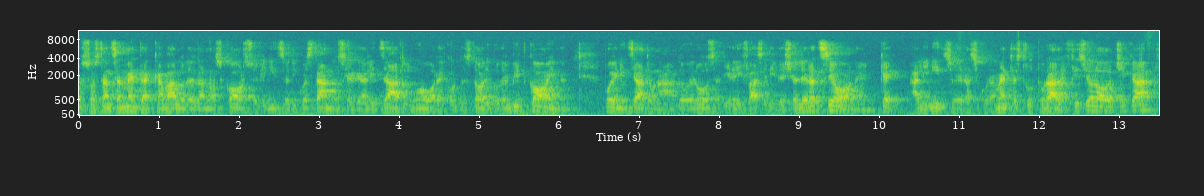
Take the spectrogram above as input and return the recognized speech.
sostanzialmente a cavallo dell'anno scorso e l'inizio di quest'anno si è realizzato il nuovo record storico del Bitcoin, poi è iniziata una doverosa direi fase di decelerazione che all'inizio era sicuramente strutturale e fisiologica,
